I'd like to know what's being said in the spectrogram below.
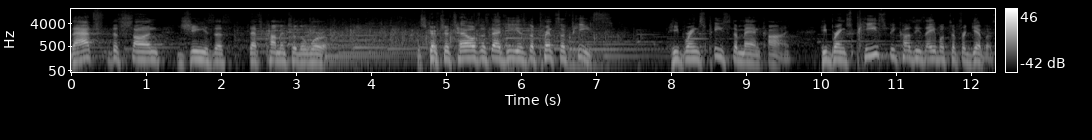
That's the Son, Jesus, that's come into the world. The scripture tells us that He is the Prince of Peace. He brings peace to mankind. He brings peace because He's able to forgive us.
